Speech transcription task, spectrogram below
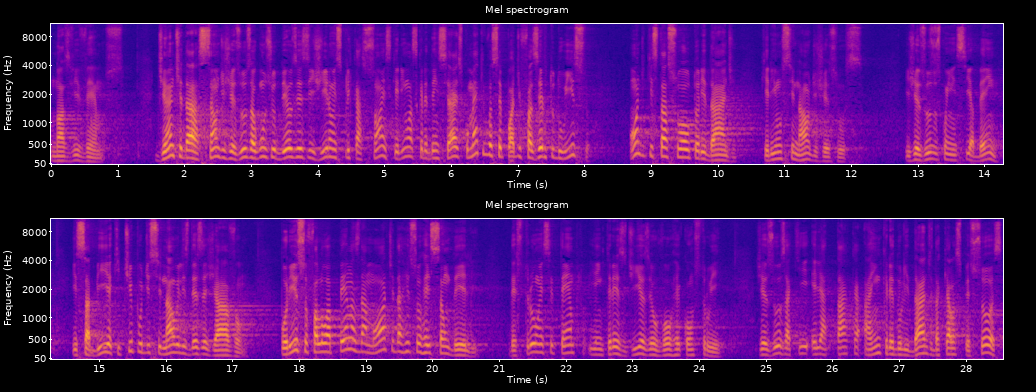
nós vivemos. Diante da ação de Jesus, alguns judeus exigiram explicações, queriam as credenciais. Como é que você pode fazer tudo isso? Onde que está a sua autoridade? Queriam um sinal de Jesus. E Jesus os conhecia bem e sabia que tipo de sinal eles desejavam. Por isso, falou apenas da morte e da ressurreição dele. Destruam esse templo e em três dias eu vou reconstruir. Jesus aqui, ele ataca a incredulidade daquelas pessoas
